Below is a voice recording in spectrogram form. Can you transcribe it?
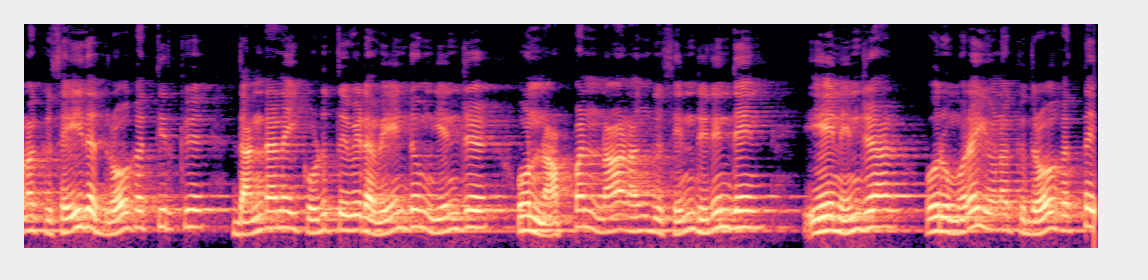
உனக்கு செய்த துரோகத்திற்கு தண்டனை கொடுத்துவிட வேண்டும் என்று உன் அப்பன் நான் அங்கு சென்றிருந்தேன். ஏனென்றால் ஒரு முறை உனக்கு துரோகத்தை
